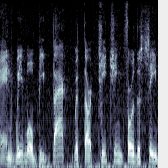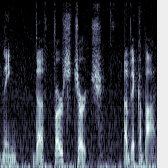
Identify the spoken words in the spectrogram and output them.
and we will be back with our teaching for this evening the First Church of Ichabod.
